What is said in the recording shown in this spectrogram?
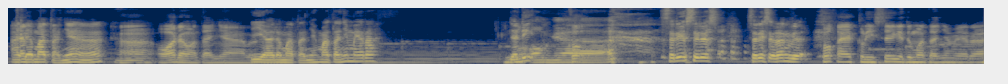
ada matanya Ah, oh ada matanya. iya ada matanya matanya merah jadi Bohong ya. kok- serius serius serius orang Kok kayak klise gitu matanya merah.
